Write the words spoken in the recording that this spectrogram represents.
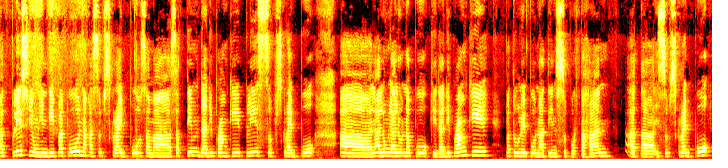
At please, yung hindi pa po nakasubscribe po sa, ma, sa Team Daddy Frankie, please subscribe po. Ah, lalong-lalo na po kay Daddy Frankie, patuloy po natin suportahan at ah, isubscribe po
